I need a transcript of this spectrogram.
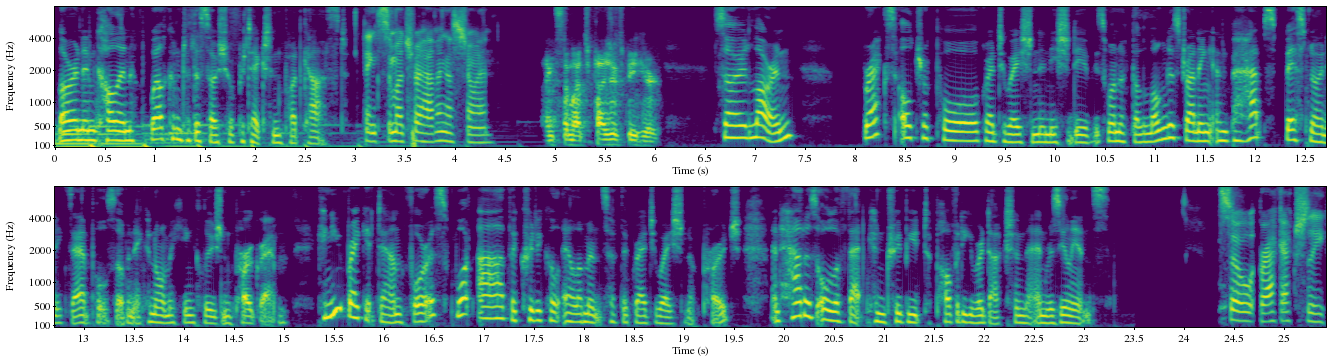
Lauren and Colin, welcome to the Social Protection Podcast. Thanks so much for having us, Joanne. Thanks so much. Pleasure to be here. So, Lauren, BRAC's Ultra Poor Graduation Initiative is one of the longest running and perhaps best known examples of an economic inclusion program. Can you break it down for us? What are the critical elements of the graduation approach, and how does all of that contribute to poverty reduction and resilience? So BRAC actually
